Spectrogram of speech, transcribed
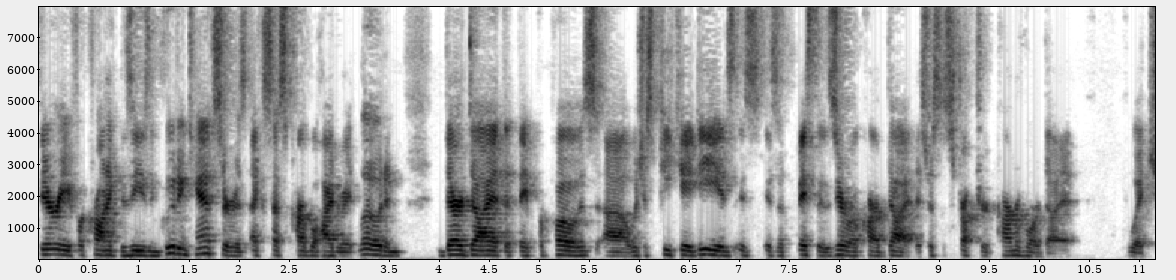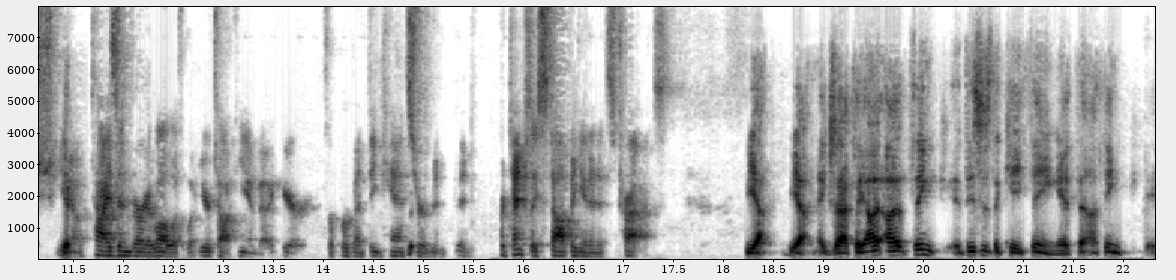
theory for chronic disease, including cancer, is excess carbohydrate load. And their diet that they propose, uh, which is PKD, is, is, is a, basically a zero carb diet. It's just a structured carnivore diet, which, you know, ties in very well with what you're talking about here for preventing cancer and, and potentially stopping it in its tracks. Yeah, yeah, exactly. I, I think this is the key thing. I think uh,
